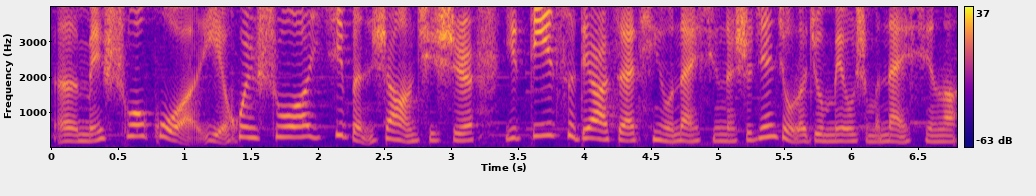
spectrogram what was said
呃没说过，也会说，基本上其实一第一次、第二次还挺有耐心的，时间久了就没有什么耐心了。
